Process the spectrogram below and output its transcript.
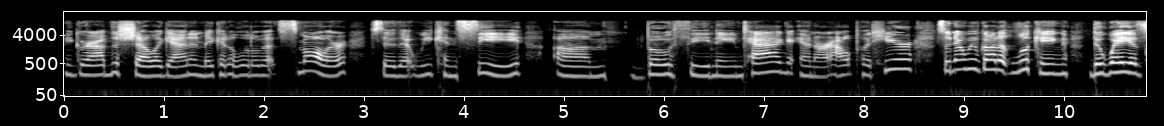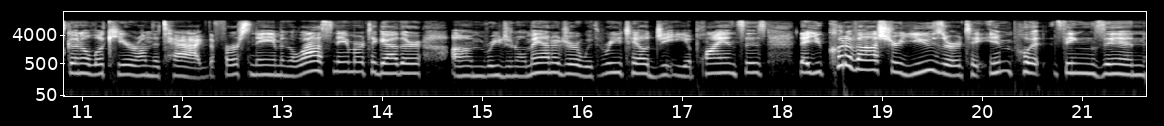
me grab the shell again and make it a little bit smaller so that we can see um, both the name tag and our output here. So now we've got it looking the way it's going to look here on the tag. The first name and the last name are together, um, regional manager with retail, GE appliances. Now you could have asked your user to input things in,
